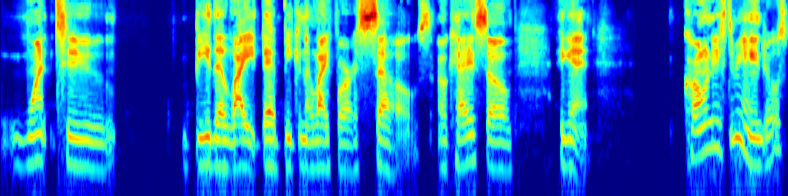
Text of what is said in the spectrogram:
want to be the light, that beacon of light for ourselves. Okay, so again, calling these three angels.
